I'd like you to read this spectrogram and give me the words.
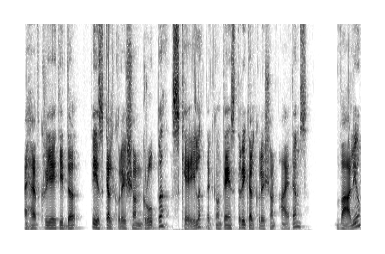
I have created the this calculation group, scale, that contains three calculation items, value,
